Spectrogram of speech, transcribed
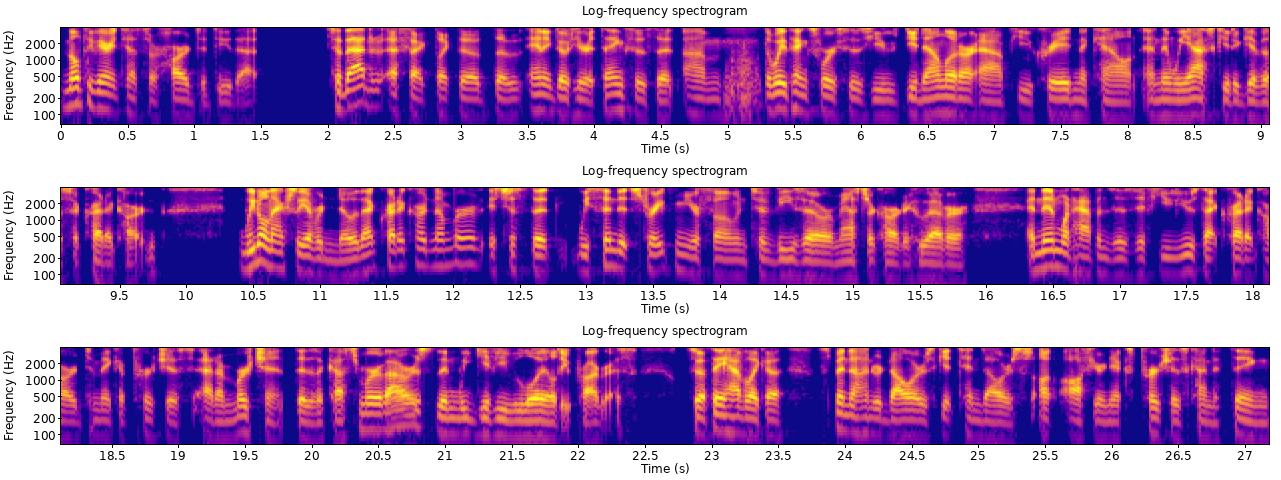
multivariate tests are hard to do that. To that effect, like the the anecdote here at Thanx is that um, the way Thanx works is you you download our app, you create an account, and then we ask you to give us a credit card. We don't actually ever know that credit card number. It's just that we send it straight from your phone to Visa or Mastercard or whoever. And then what happens is if you use that credit card to make a purchase at a merchant that is a customer of ours, then we give you loyalty progress. So if they have like a spend $100, get $10 off your next purchase kind of thing,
